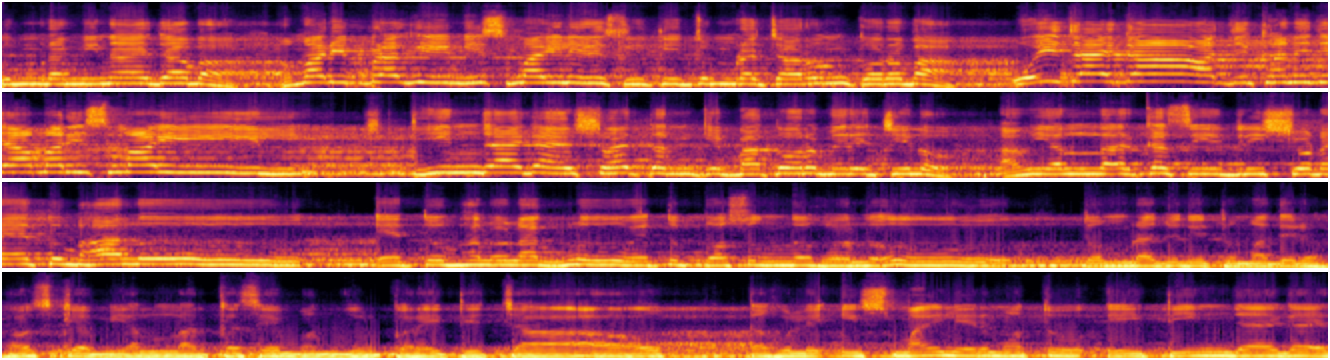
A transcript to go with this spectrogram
তোমরা মিনায় যাবা। আমার ইব্রাহিম ইসমাইলের স্মৃতি তোমরা চারণ করবা। ওই জায়গা যেখানে যে আমার ইসমাইল তিন জায়গায় শয়তানকে পাথর মেরেছিল। আমি আল্লাহর কাছে দৃশ্যটা এত ভালো এত ভালো লাগল, এত পছন্দ হলো। তোমরা যদি তোমাদের হজকে আমি আল্লাহর কাছে মঞ্জুর করাইতে চাও, তাহলে ইসমাইলের মতো এই তিন জায়গায়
